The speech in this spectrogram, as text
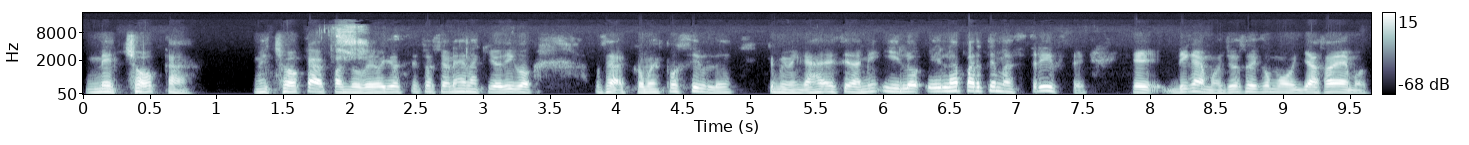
me choca, me choca cuando veo yo situaciones en las que yo digo, o sea, ¿cómo es posible que me vengas a decir a mí? Y, lo, la parte más triste, que digamos, yo soy como, ya sabemos,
